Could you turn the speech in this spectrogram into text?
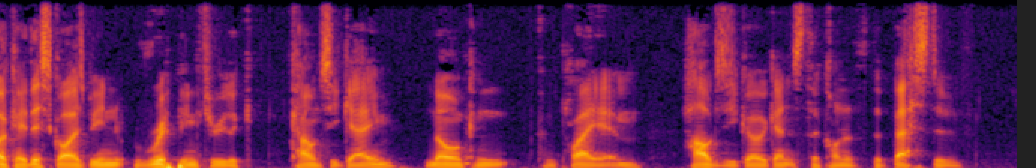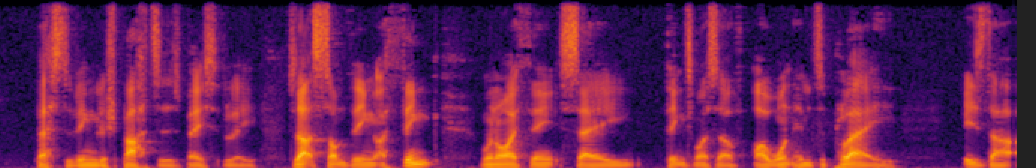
okay, this guy's been ripping through the county game. No one can can play him how does he go against the kind of the best of best of English batters, basically. So that's something I think when I think say think to myself, I want him to play, is that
